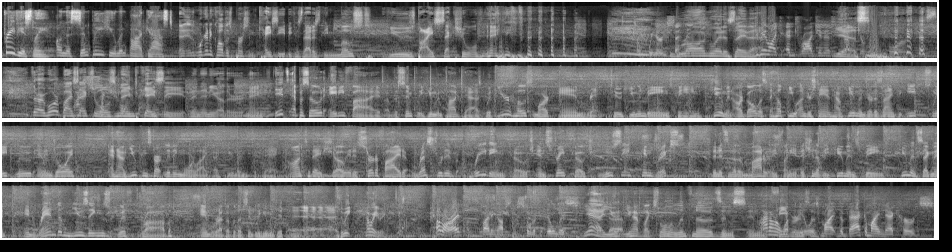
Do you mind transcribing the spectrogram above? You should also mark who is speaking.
Speaker 1: Previously on the Simply Human podcast.
Speaker 2: And we're going to call this person Casey because that is the most used bisexual name.
Speaker 3: It's a weird sentence.
Speaker 2: Wrong way to say that.
Speaker 3: You mean like androgynous?
Speaker 2: Yes.
Speaker 3: what you're looking for?
Speaker 2: yes. There are more bisexuals
Speaker 3: Bisexual
Speaker 2: named
Speaker 3: name.
Speaker 2: Casey than any other name. It's episode 85 of the Simply Human podcast with your hosts, Mark and Rick, two human beings being human. Our goal is to help you understand how humans are designed to eat, sleep, move, and enjoy. And how you can start living more like a human today. On today's show, it is certified restorative breathing coach and strength coach Lucy Hendricks. Then it's another moderately funny edition of the Humans Being Human segment and random musings with Rob. And we'll wrap up with our Simply Human tip of the week. How are you, Rick?
Speaker 3: I'm all right. I'm fighting off some sort of illness.
Speaker 2: Yeah,
Speaker 3: but,
Speaker 2: you,
Speaker 3: uh,
Speaker 2: you have like swollen lymph nodes and, and like
Speaker 3: I don't know what the deal is. My the back of my neck hurts,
